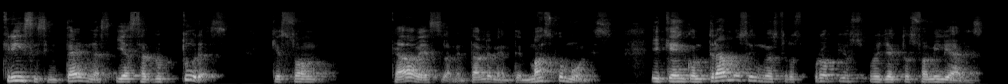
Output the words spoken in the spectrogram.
crisis internas y hasta rupturas que son cada vez lamentablemente más comunes y que encontramos en nuestros propios proyectos familiares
